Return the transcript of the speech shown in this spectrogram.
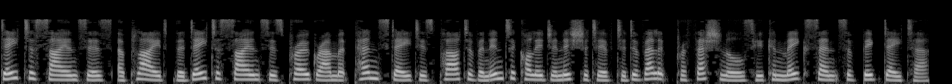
Data Sciences Applied The Data Sciences program at Penn State is part of an intercollege initiative to develop professionals who can make sense of big data.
